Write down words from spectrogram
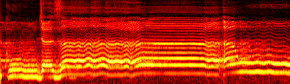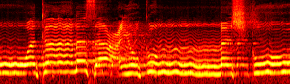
لكم جزاء وكان سعيكم مشكورا.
